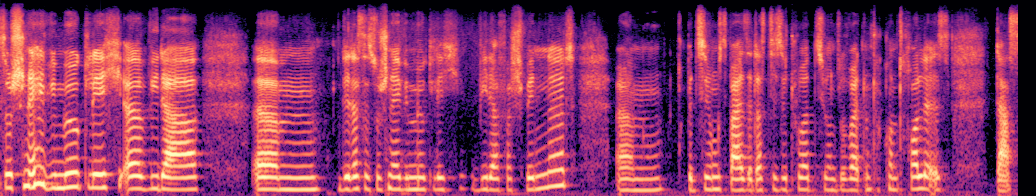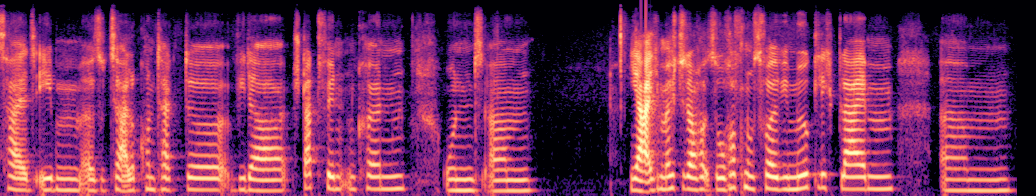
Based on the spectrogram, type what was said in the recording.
so schnell wie möglich äh, wieder ähm, dass es so schnell wie möglich wieder verschwindet, ähm, beziehungsweise dass die Situation so weit unter Kontrolle ist, dass halt eben äh, soziale Kontakte wieder stattfinden können. Und ähm, ja, ich möchte da so hoffnungsvoll wie möglich bleiben. Ähm,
